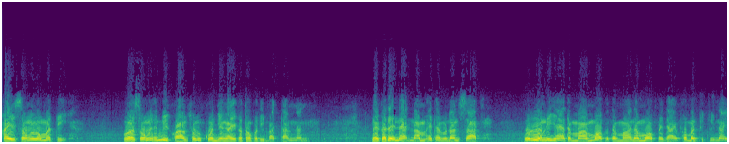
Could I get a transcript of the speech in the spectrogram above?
ให้สงลงมติ ว่าสงเห็นมีความสมควรยังไงก็ต้องปฏิบัติตามนั้น แล้วก็ได้แนะนำให้ท่านผู้นั้นทราบว่าเรื่องนี้ให้อาตมามอบอาตมานะมอบไม่ได้ เพราะมันผิดวินัย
